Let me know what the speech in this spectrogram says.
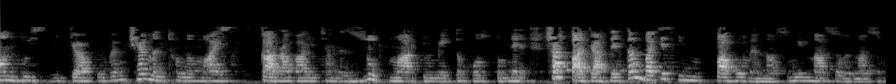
անհույս վիճակում եմ, չեմ ընդունում այս կառավարությանը զուտ մարտի 1-ի խոստումները։ Շատ պատճառներ կան, բայց ես իմ պահով եմ ասում, իմ մասով եմ ասում։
